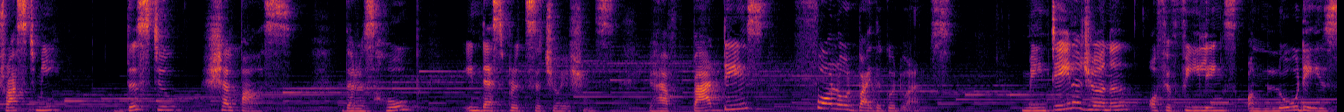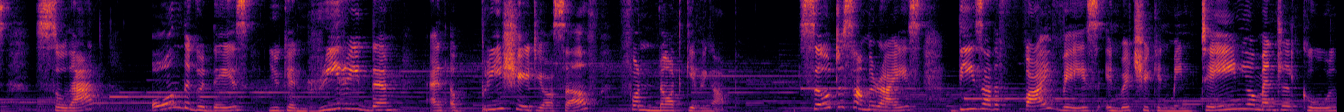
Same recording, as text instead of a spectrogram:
Trust me, this too shall pass. There is hope in desperate situations. You have bad days followed by the good ones. Maintain a journal of your feelings on low days so that on the good days you can reread them and appreciate yourself for not giving up. So, to summarize, these are the five ways in which you can maintain your mental cool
